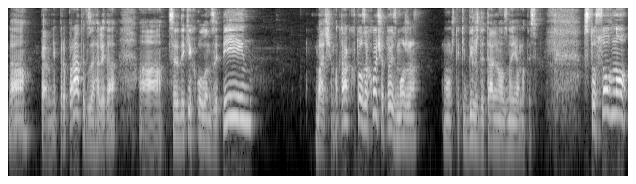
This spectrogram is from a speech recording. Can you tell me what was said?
да, певні препарати взагалі, да, серед яких оланзепін. Бачимо, так? Хто захоче, той зможе ну, ж таки, більш детально ознайомитись. Стосовно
